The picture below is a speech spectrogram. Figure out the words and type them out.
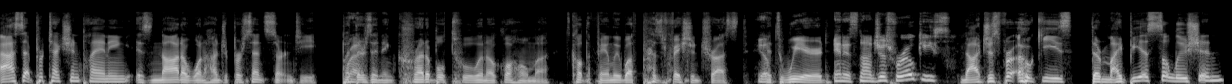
Asset protection planning is not a 100% certainty, but Right. there's an incredible tool in Oklahoma. It's called the Family Wealth Preservation Trust. Yep. It's weird, And it's not just for Okies. not just for Okies. There might be a solution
